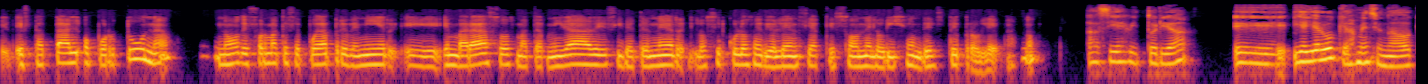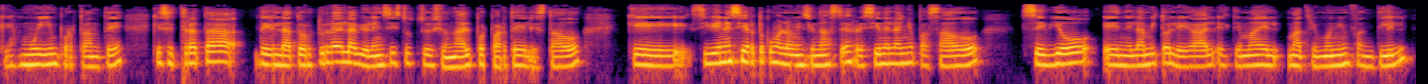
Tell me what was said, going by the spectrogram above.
estatal oportuna ¿no? De forma que se pueda prevenir eh, embarazos, maternidades y detener los círculos de violencia que son el origen de este problema, ¿no? Así es, Victoria. Eh, y hay algo que has mencionado que es muy importante, que se trata de la tortura de la violencia institucional por parte del Estado, que si bien es cierto, como lo mencionaste, recién el año pasado se vio en el ámbito legal el tema del matrimonio infantil,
